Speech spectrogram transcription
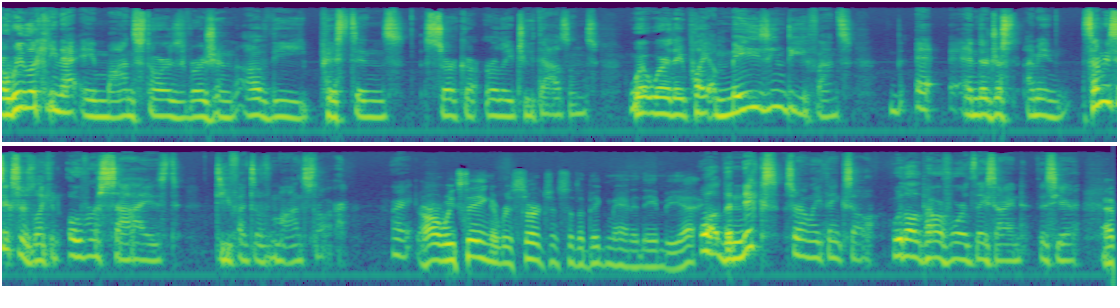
Are we looking at a Monstars version of the Pistons circa early two thousands, where where they play amazing defense, and they're just I mean 76ers like an oversized defensive monster Right. Are we seeing a resurgence of the big man in the NBA? Well, the Knicks certainly think so with all the power forwards they signed this year. I,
